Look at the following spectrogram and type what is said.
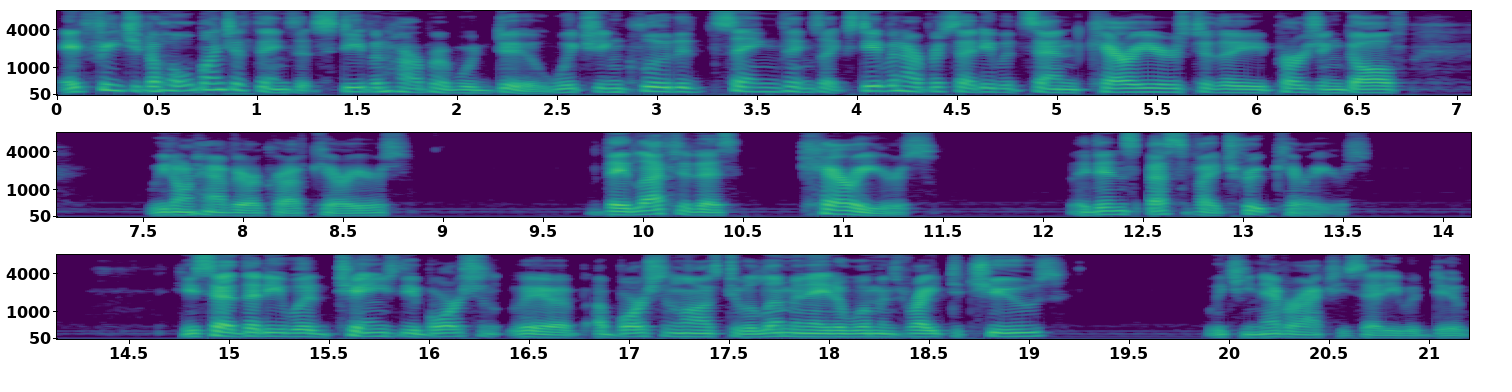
It featured a whole bunch of things that Stephen Harper would do, which included saying things like Stephen Harper said he would send carriers to the Persian Gulf. We don't have aircraft carriers they left it as carriers. They didn't specify troop carriers. He said that he would change the abortion uh, abortion laws to eliminate a woman's right to choose, which he never actually said he would do.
